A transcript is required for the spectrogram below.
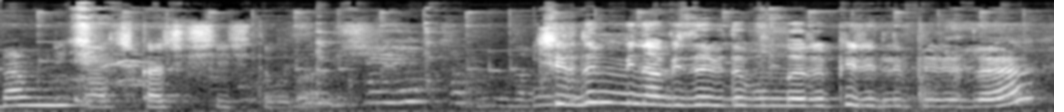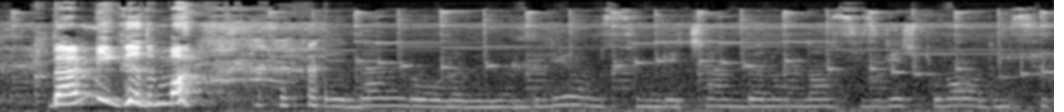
Ben bunu hiç... Kaç kaç kişi içti bu da. Bir şey yok tadında. İçirdin mi Mina bize bir de bunları pirilli pirilli? Ben mi yıkadım bak? Şeyden de olabilir biliyor musun? Geçen ben ondan süzgeç bulamadım süt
